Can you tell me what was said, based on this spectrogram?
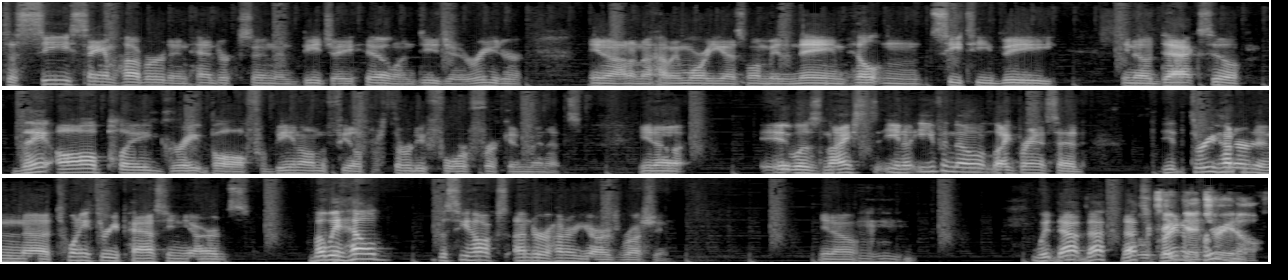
to see Sam Hubbard and Hendrickson and B.J. Hill and DJ Reader. You know, I don't know how many more you guys want me to name. Hilton, CTB, you know, Dax Hill they all played great ball for being on the field for 34 freaking minutes. You know, it was nice, to, you know, even though, like Brandon said, 323 passing yards, but we held the Seahawks under 100 yards rushing. You know, mm-hmm. with that, that that's we'll great take that trade off.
